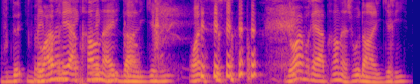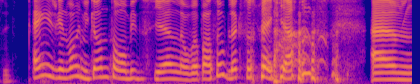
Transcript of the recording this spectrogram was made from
vous de- ils Mais doivent réapprendre à être dans le gris. Ouais, c'est ça. Ils doivent réapprendre à jouer dans le gris. tu sais. Hey, je viens de voir une licorne tomber du ciel. On va passer au bloc surveillance. Euh,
